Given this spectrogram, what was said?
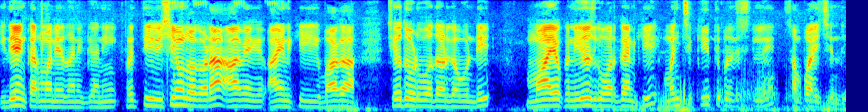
ఇదేం కర్మ అనేదానికి కానీ ప్రతి విషయంలో కూడా ఆమె ఆయనకి బాగా చేదోడు ఓదాడుగా ఉండి మా యొక్క నియోజకవర్గానికి మంచి కీర్తి ప్రతిష్టల్ని సంపాదించింది.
